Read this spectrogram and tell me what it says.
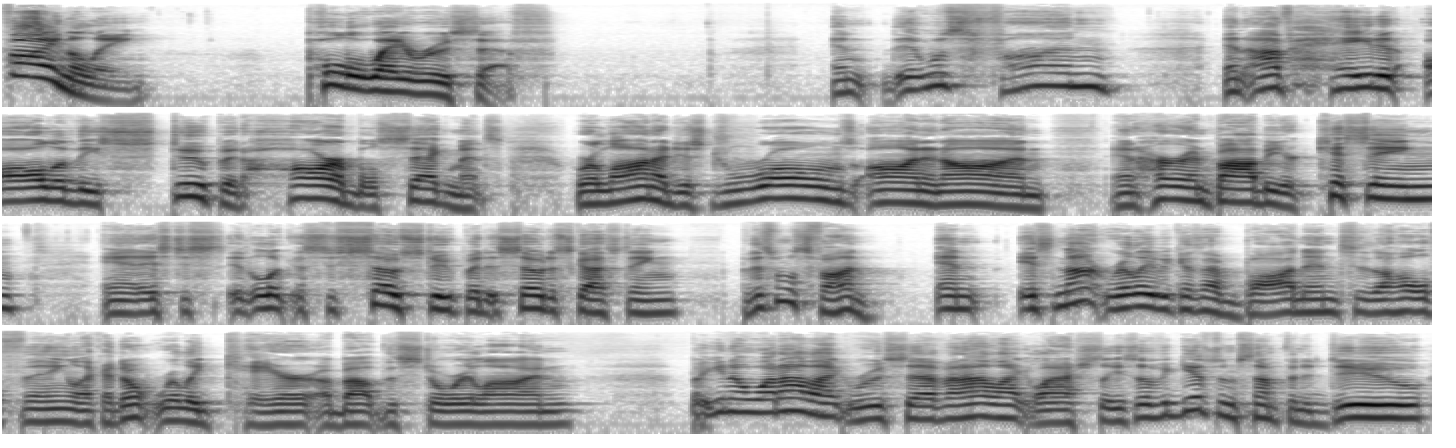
finally pull away Rusev. And it was fun. And I've hated all of these stupid, horrible segments where Lana just drones on and on, and her and Bobby are kissing, and it's just it look it's just so stupid, it's so disgusting. But this one was fun. And it's not really because I bought into the whole thing. Like I don't really care about the storyline. But you know what? I like Rusev and I like Lashley. So if it gives them something to do,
